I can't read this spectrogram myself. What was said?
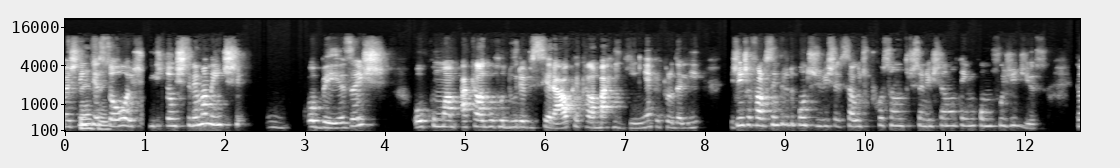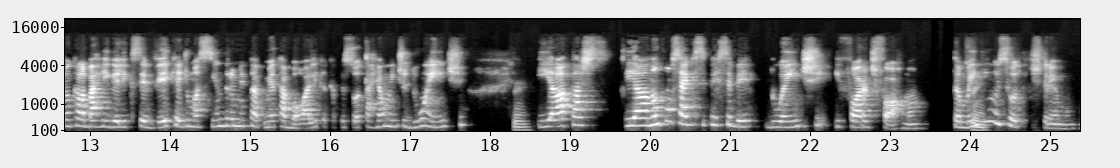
mas tem sim, pessoas sim. que estão extremamente obesas ou com uma, aquela gordura visceral, que é aquela barriguinha, que aquilo dali Gente, eu falo sempre do ponto de vista de saúde, porque eu sou nutricionista, eu não tenho como fugir disso. Então, aquela barriga ali que você vê que é de uma síndrome metabólica, que a pessoa está realmente doente Sim. e ela tá e ela não consegue se perceber doente e fora de forma. Também Sim. tem esse outro extremo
